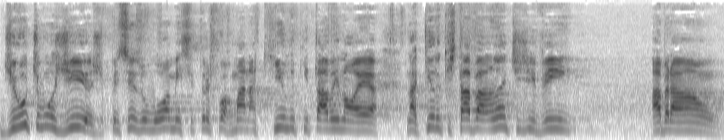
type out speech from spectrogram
de últimos dias, precisa o homem se transformar naquilo que estava em Noé, naquilo que estava antes de vir Abraão,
